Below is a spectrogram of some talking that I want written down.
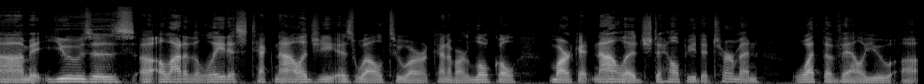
um, it uses uh, a lot of the latest technology as well to our kind of our local market knowledge to help you determine what the value uh,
